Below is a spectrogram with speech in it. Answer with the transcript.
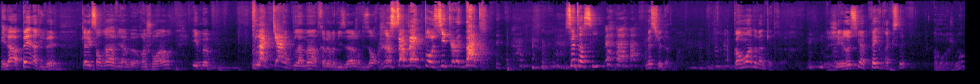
Et là, à peine arrivé, qu'Alexandra vient me rejoindre et me placarde la main à travers le visage en disant Je savais que toi aussi tu allais te battre C'est ainsi, messieurs, dames, qu'en moins de 24 heures, j'ai réussi à perdre accès à mon logement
